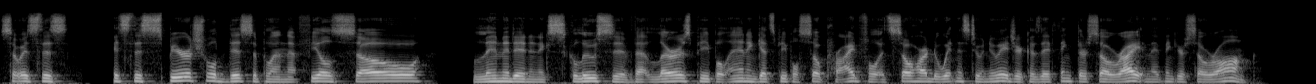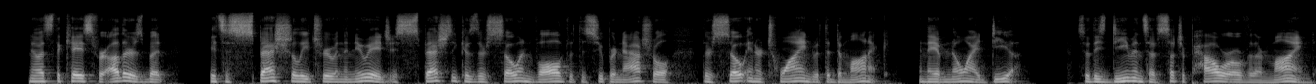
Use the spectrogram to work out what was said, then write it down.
so it's this it's this spiritual discipline that feels so limited and exclusive that lures people in and gets people so prideful. It's so hard to witness to a new ager because they think they're so right and they think you're so wrong. You know, it's the case for others, but it's especially true in the new age, especially because they're so involved with the supernatural. They're so intertwined with the demonic and they have no idea. So these demons have such a power over their mind.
